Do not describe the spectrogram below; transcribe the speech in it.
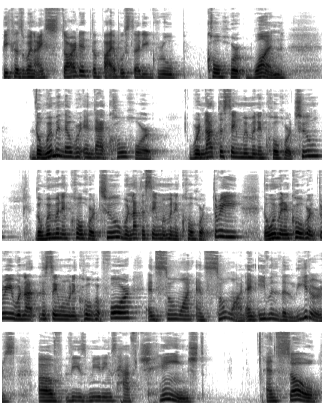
Because when I started the Bible study group, cohort one, the women that were in that cohort were not the same women in cohort two. The women in cohort two were not the same women in cohort three. The women in cohort three were not the same women in cohort four, and so on and so on. And even the leaders of these meetings have changed. And so,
